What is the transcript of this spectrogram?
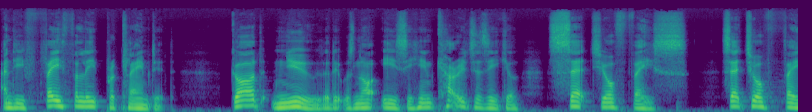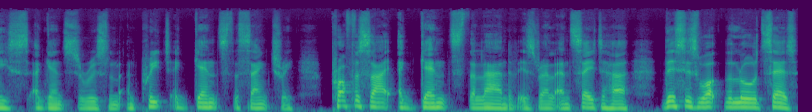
and he faithfully proclaimed it. God knew that it was not easy. He encouraged Ezekiel, set your face, set your face against Jerusalem and preach against the sanctuary. Prophesy against the land of Israel and say to her, This is what the Lord says,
